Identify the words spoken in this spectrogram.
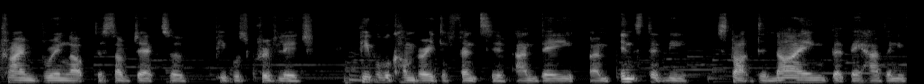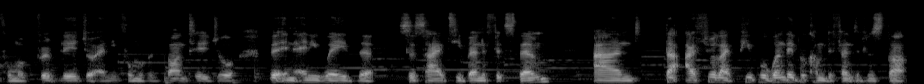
try and bring up the subject of people's privilege, mm. people become very defensive and they um, instantly start denying that they have any form of privilege or any form of advantage or that in any way that society benefits them. And that I feel like people, when they become defensive and start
